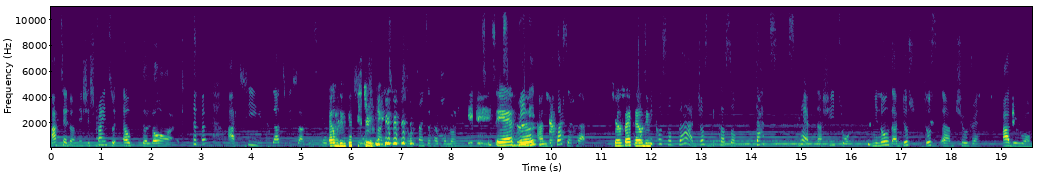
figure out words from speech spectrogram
acted on it. She's trying to help the Lord achieve that which has been spoken. Help the She was, ministry. trying to, she was trying to help the Lord. It's, it's, Yes, it's really, and because of that, She was trying to help just the because of that, just because of that step that she took, you know that those those um, children had it rough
